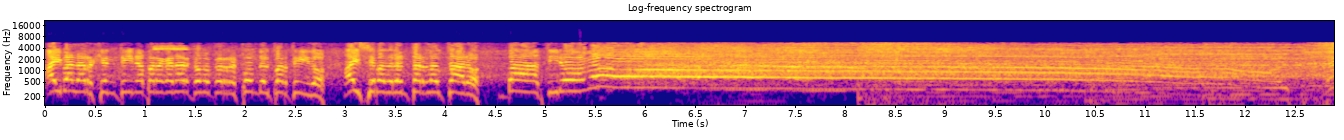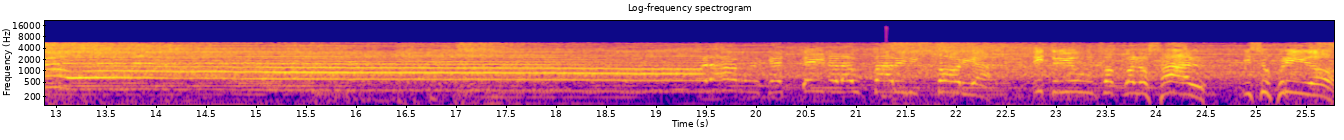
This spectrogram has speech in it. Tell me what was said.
ahí va la Argentina para ganar como corresponde el partido, ahí se va a adelantar Lautaro, va, tiró, ¡Gol! Triunfo colosal y sufrido,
